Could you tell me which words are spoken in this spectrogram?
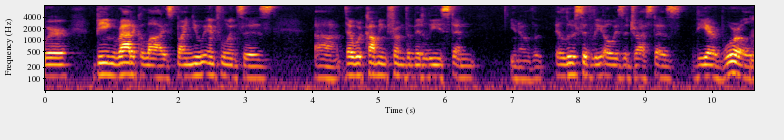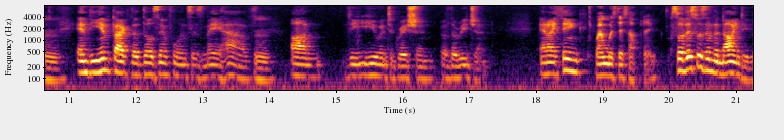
were being radicalized by new influences uh, that were coming from the Middle East and you know the elusively always addressed as the Arab world Mm. and the impact that those influences may have Mm. on the EU integration of the region. And I think When was this happening? so. This was in the '90s,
